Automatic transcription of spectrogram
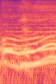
Oh!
